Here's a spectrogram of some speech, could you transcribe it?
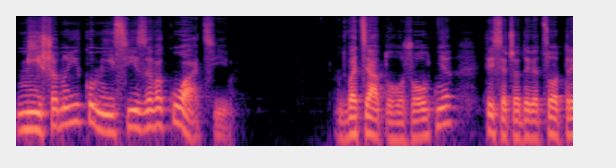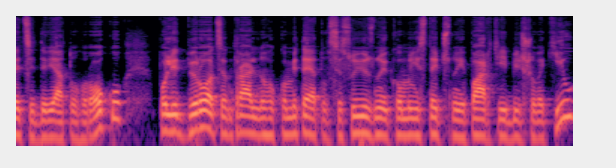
мішаної комісії з евакуації. 20 жовтня 1939 року Політбюро Центрального комітету Всесоюзної комуністичної партії більшовиків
